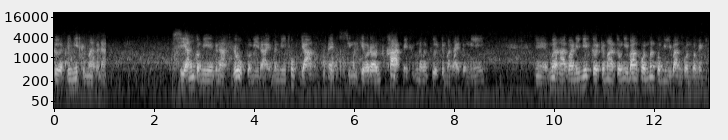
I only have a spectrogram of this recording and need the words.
เกิดนิมิตขึ้นมาก็ได้ เสียงก็มีก็ได้รูปก็มีได้ มันมีทุกอย่างไอ้สิ่งที่เราคาดไม่ถึงนะมันเกิดขึ้นมาได้ตรงนี้เนี่เมื่อหากวานิมิตเกิดขึ้นมาตรงนี้บางคนมันก็มีบางคนก็ไม่มี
